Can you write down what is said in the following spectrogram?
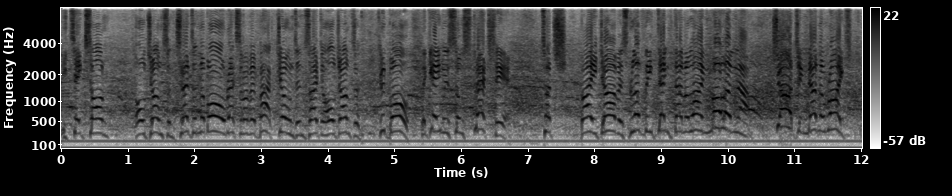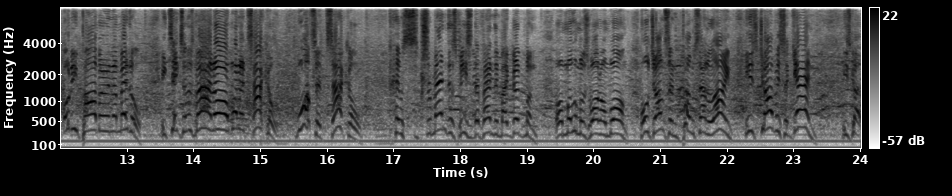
He takes on Hall Johnson treads on the ball. Wrexham have it back. Jones inside to Hall Johnson. Good ball. The game is so stretched here. Touch by Jarvis. Lovely dink down the line. Mullen now charging down the right. Only Palmer in the middle. He takes on his man. Oh, what a tackle! What a tackle! It was a tremendous piece of defending by Goodman. Oh, Mullen was one on one. Hall Johnson pumps down the line. Here's Jarvis again. He's got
